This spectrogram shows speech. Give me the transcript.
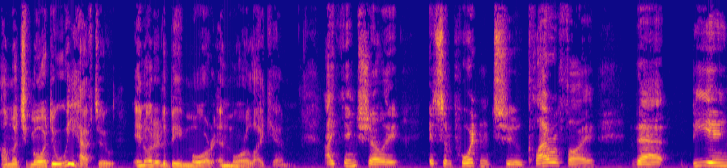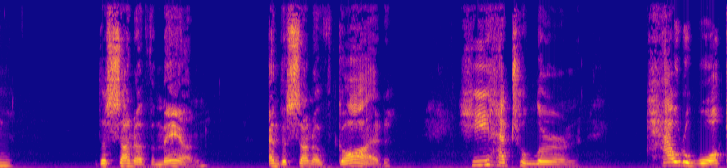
how much more do we have to in order to be more and more like him? I think, Shelly, it's important to clarify that being the Son of Man and the Son of God, he had to learn how to walk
